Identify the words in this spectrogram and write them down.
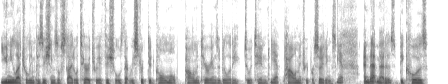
unilateral impositions of state or territory officials that restricted Commonwealth parliamentarians' ability to attend Yep. parliamentary proceedings. Yep. And that matters because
